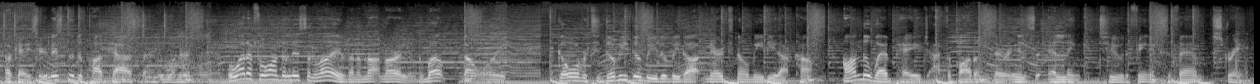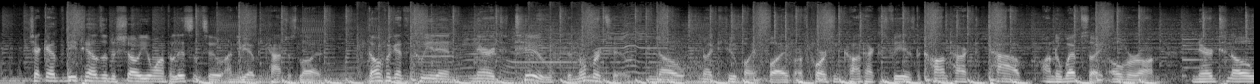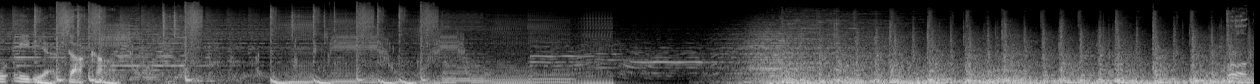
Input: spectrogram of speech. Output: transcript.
Okay, so you're listening to the podcast and you're wondering, well, what if I want to listen live and I'm not in Ireland? Well, don't worry. Go over to www.nerdtoknowmedia.com. On the web page at the bottom, there is a link to the Phoenix FM stream. Check out the details of the show you want to listen to, and you'll be able to catch us live. Don't forget to tweet in nerd2, the number 2, no 92.5, or of course you can contact us via the contact tab on the website over on nerdtoknowmedia.com.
